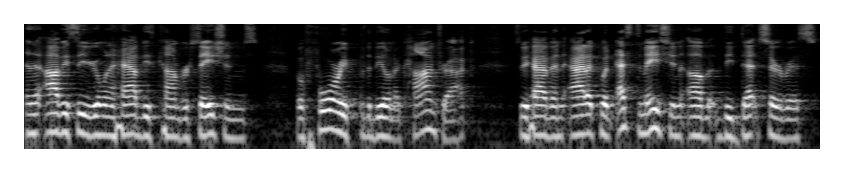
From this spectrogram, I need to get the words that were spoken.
And then obviously you're going to have these conversations before you put the deal under contract. So you have an adequate estimation of the debt service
